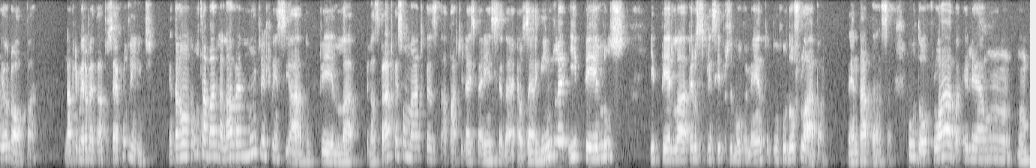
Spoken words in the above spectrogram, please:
Europa, na primeira metade do século XX. Então, o trabalho da Laura é muito influenciado pela, pelas práticas somáticas a partir da experiência da Elsa Gindler e pelos, e pela, pelos princípios do movimento do Rudolf Laban, né, na dança. O Rudolf Laban, ele é um, um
